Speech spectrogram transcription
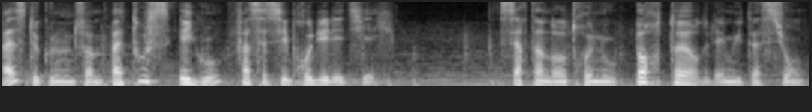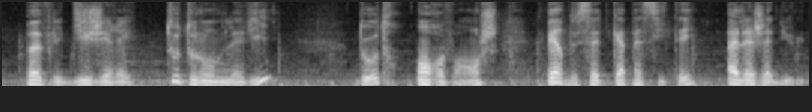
Reste que nous ne sommes pas tous égaux face à ces produits laitiers. Certains d'entre nous, porteurs de la mutation, peuvent les digérer tout au long de la vie. D'autres, en revanche, perdent cette capacité à l'âge adulte.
